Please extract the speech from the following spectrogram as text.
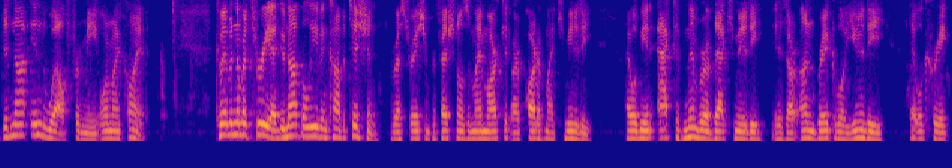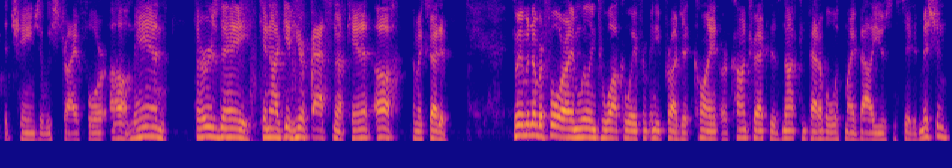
did not end well for me or my client. Commitment number three I do not believe in competition. Restoration professionals in my market are part of my community. I will be an active member of that community. It is our unbreakable unity that will create the change that we strive for. Oh, man, Thursday cannot get here fast enough, can it? Oh, I'm excited. Commitment number four I am willing to walk away from any project, client, or contract that is not compatible with my values and stated mission.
